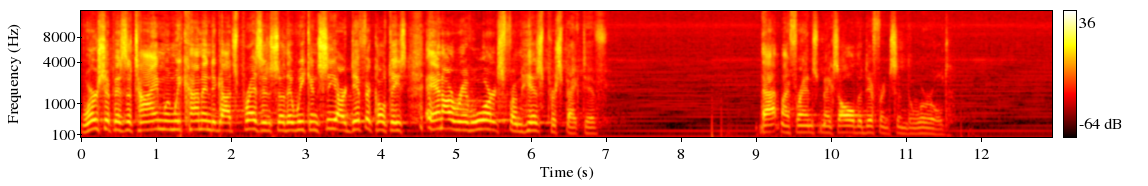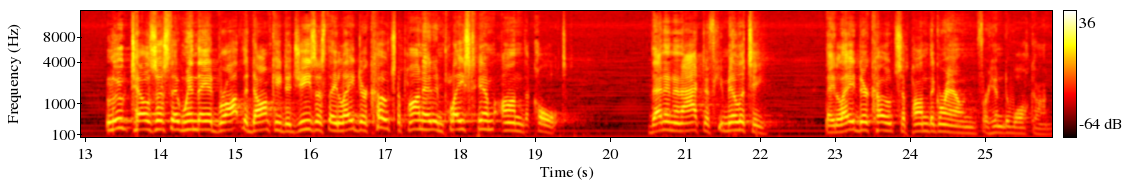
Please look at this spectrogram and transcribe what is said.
Worship is a time when we come into God's presence so that we can see our difficulties and our rewards from His perspective. That, my friends, makes all the difference in the world. Luke tells us that when they had brought the donkey to Jesus, they laid their coats upon it and placed him on the colt. Then, in an act of humility, they laid their coats upon the ground for him to walk on.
